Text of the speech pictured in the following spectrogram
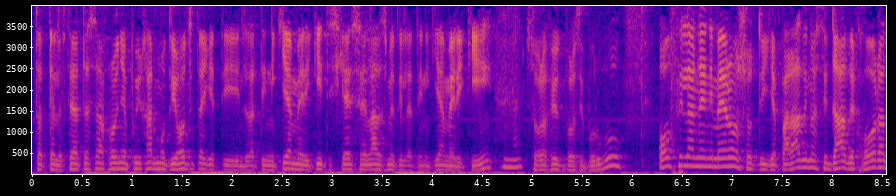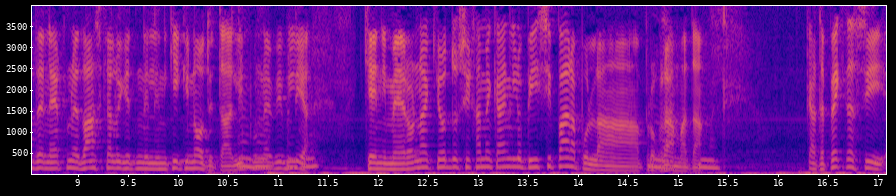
τα τελευταία τέσσερα χρόνια που είχα αρμοδιότητα για τη Λατινική Αμερική, τη σχέση Ελλάδας με τη Λατινική Αμερική, στο γραφείο του Πρωθυπουργού, όφυλα να ενημερώσω ότι, για παράδειγμα, στην τάδε χώρα δεν έχουν δάσκαλο για την ελληνική κοινότητα. Λείπουν βιβλία. Και ενημέρωνα και όντως είχαμε κάνει υλοποιήσει πάρα πολλά προγράμματα. Κατ' επέκταση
